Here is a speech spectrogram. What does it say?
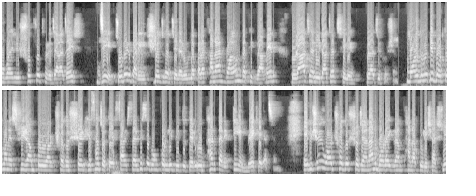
মোবাইলের সূত্র ধরে জানা যায় যে চোরের বাড়ি সিরাজগঞ্জ জেলার উল্লাপাড়া থানার নয়নগাথি গ্রামের রাজ আলী রাজার ছেলে রাজীব হোসেন। মরদেহটি বর্তমানে শ্রীরামপুর ওয়ার্ড সদস্যের হেফাজতে ফায়ার সার্ভিস এবং পল্লী বিদ্যুতের উদ্ধারকারী টিম রেখে গেছেন। এ বিষয়ে ওয়ার্ড সদস্য জানান বড়াইগ্রাম থানা পুলিশ আসলে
